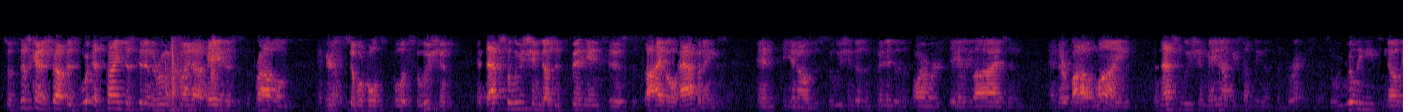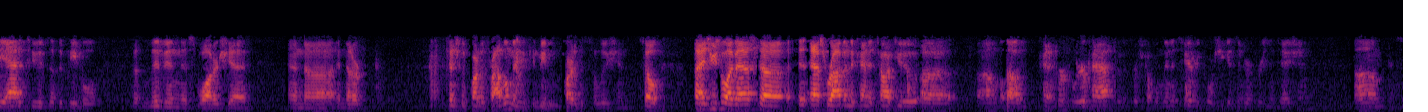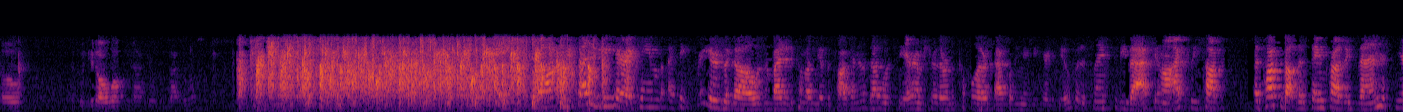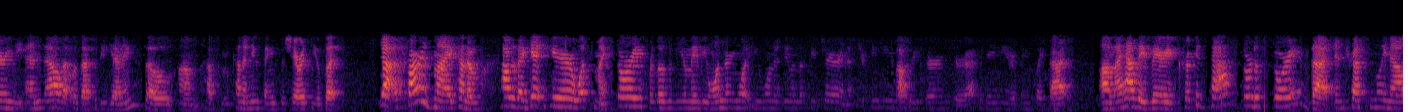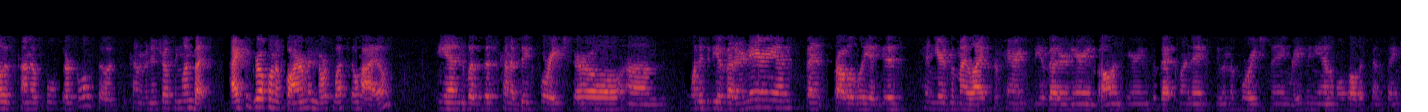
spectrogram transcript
So it's this kind of stuff, as, as scientists sit in the room and find out, hey, this is the problem, here's the silver bullet, bullet solution. If that solution doesn't fit into societal happenings, and, you know, the solution doesn't fit into the farmers' daily lives and, and their bottom line, then that solution may not be something that's embraced. And so we really need to know the attitudes of the people that live in this watershed and, uh, and that are potentially part of the problem and can be part of the solution. So, as usual, I've asked, uh, asked Robin to kind of talk to you, uh, um, about kind of her career path for the first couple minutes here before she gets into her presentation. Um, and so, if we could all welcome Dr. Dr. Wilson. Well, I'm excited to be here. I came, I think, three years ago, was invited to come up and give the talk. I know Doug was here. I'm sure there was a couple other faculty maybe here too, but it's nice to be back. And I'll actually talk, I talked about the same project then. It's nearing the end now. That was at the beginning. So, um, have some kind of new things to share with you. But, yeah, as far as my kind of, how did I get here, what's my story, for those of you maybe wondering what you want to do in the future, and if you're thinking about research like that, um, I have a very crooked path sort of story that interestingly now is kind of full circle, so it's kind of an interesting one. But I actually grew up on a farm in northwest Ohio and was this kind of big 4-H girl, um, wanted to be a veterinarian, spent probably a good 10 years of my life preparing to be a veterinarian, volunteering for vet clinics, doing the 4-H thing, raising animals, all this kind of thing.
